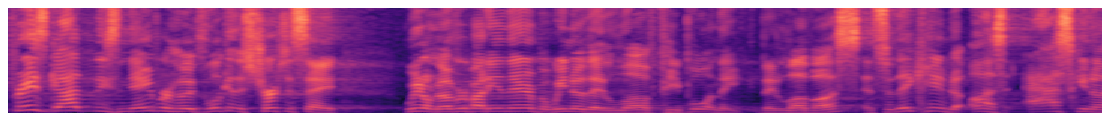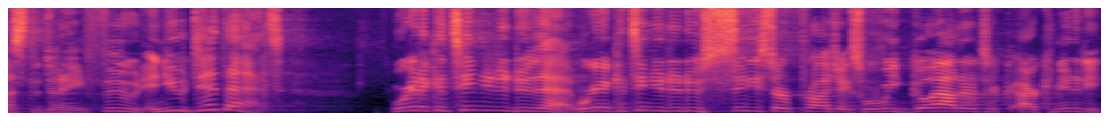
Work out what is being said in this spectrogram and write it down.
Praise God that these neighborhoods look at this church and say, we don't know everybody in there, but we know they love people and they, they love us. And so they came to us asking us to donate food, and you did that. We're going to continue to do that. We're going to continue to do city serve projects where we go out into our community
